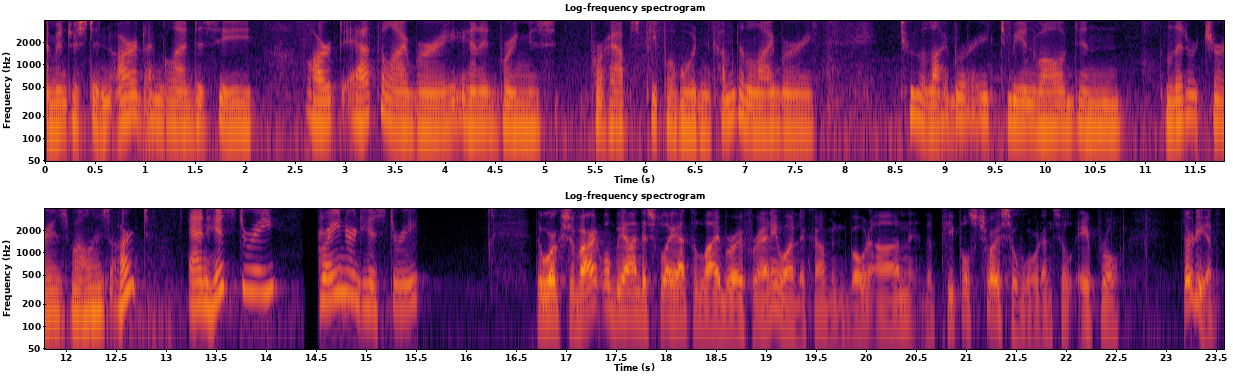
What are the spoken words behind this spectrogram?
I'm interested in art. I'm glad to see art at the library, and it brings perhaps people who wouldn't come to the library to the library to be involved in literature as well as art and history, Brainerd history. The works of art will be on display at the library for anyone to come and vote on the People's Choice Award until April 30th.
